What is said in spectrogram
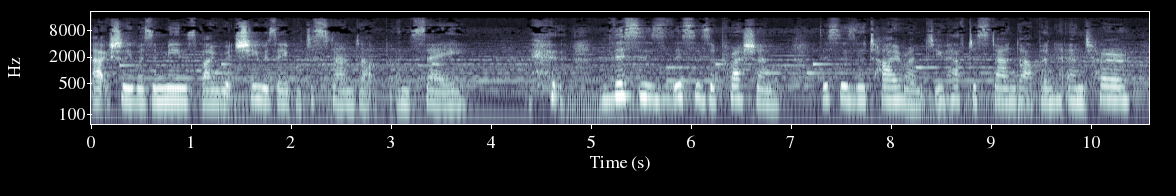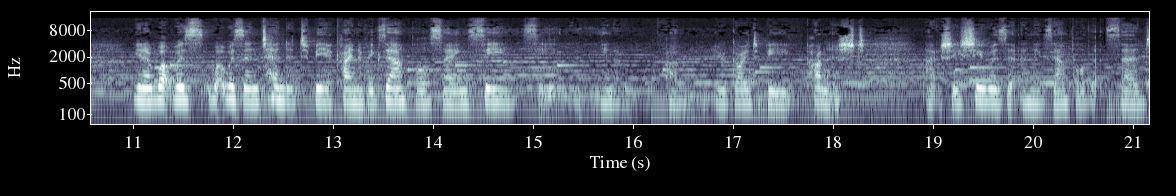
actually was a means by which she was able to stand up and say, this is this is oppression. This is a tyrant. You have to stand up. And and her, you know, what was what was intended to be a kind of example, saying, see, see, you know, um, you're going to be punished. Actually, she was an example that said,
